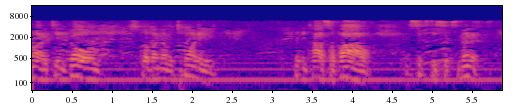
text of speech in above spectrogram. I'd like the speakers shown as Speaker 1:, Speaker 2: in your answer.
Speaker 1: Team goal, scored by number 20, Vinny Casavao, 66 minutes.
